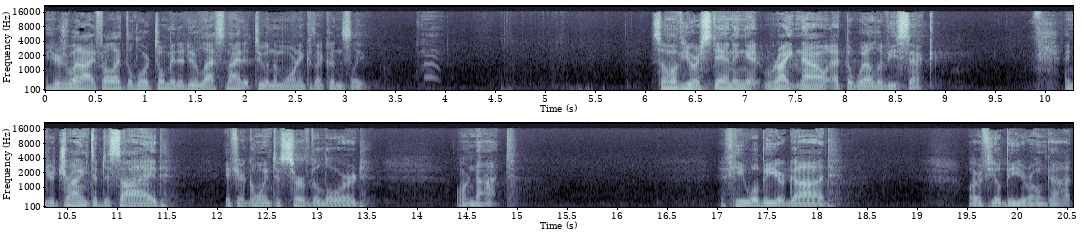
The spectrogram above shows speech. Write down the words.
Here's what I felt like the Lord told me to do last night at 2 in the morning because I couldn't sleep. Some of you are standing right now at the well of Esek, and you're trying to decide if you're going to serve the Lord or not. If He will be your God or if you'll be your own God.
